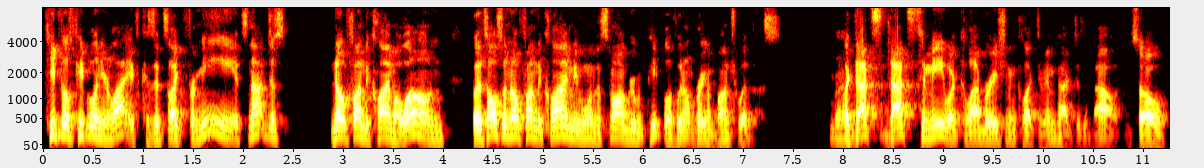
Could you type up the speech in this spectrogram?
keep those people in your life. Because it's like for me, it's not just no fun to climb alone, but it's also no fun to climb even with a small group of people if we don't bring a bunch with us. Right. Like that's that's to me what collaboration and collective impact is about. And so,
